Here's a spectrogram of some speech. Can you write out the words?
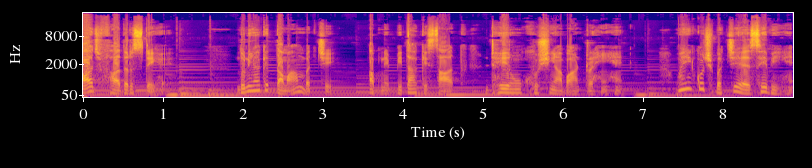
आज फादर्स डे है। दुनिया के तमाम बच्चे अपने पिता के साथ ढेरों खुशियाँ बांट रहे हैं। वहीं कुछ बच्चे ऐसे भी हैं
